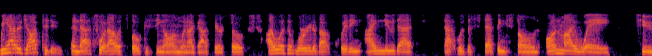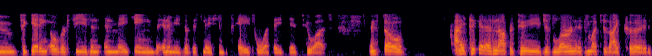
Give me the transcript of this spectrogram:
we had a job to do, and that's what I was focusing on when I got there. So I wasn't worried about quitting. I knew that that was a stepping stone on my way to to getting overseas and, and making the enemies of this nation pay for what they did to us. And so I took it as an opportunity to just learn as much as I could.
